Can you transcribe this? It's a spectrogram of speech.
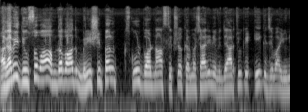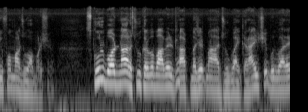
આગામી દિવસોમાં અમદાવાદ મ્યુનિસિપલ સ્કૂલ બોર્ડના શિક્ષક કર્મચારી અને વિદ્યાર્થીઓ કે એક જેવા યુનિફોર્મમાં જોવા મળશે. સ્કૂલ બોર્ડના રજૂ કરવામાં આવેલ ડ્રાફ્ટ બજેટમાં આ જોગવાઈ કરાઈ છે. બુધવારે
